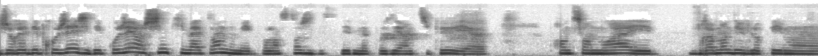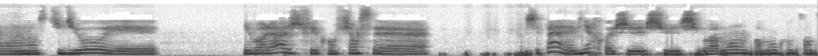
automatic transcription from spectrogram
j'aurai des projets. J'ai des projets en Chine qui m'attendent, mais pour l'instant, j'ai décidé de me poser un petit peu et euh, prendre soin de moi et vraiment développer mon, mon studio et et voilà, je fais confiance. Euh, je sais pas à l'avenir quoi. Je, je, suis, je suis vraiment vraiment contente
